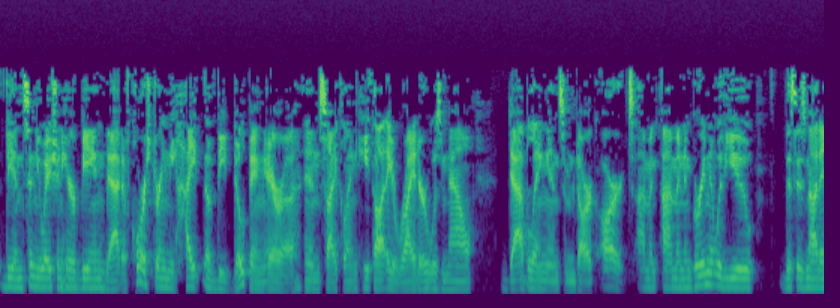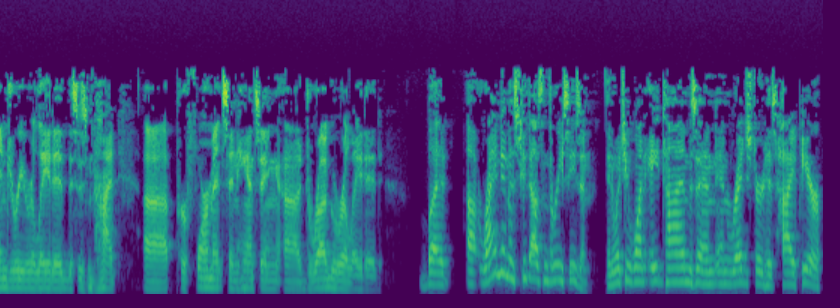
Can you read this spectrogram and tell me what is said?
The insinuation here being that, of course, during the height of the doping era in cycling, he thought a rider was now dabbling in some dark arts. I'm, I'm in agreement with you this is not injury related. This is not uh, performance enhancing uh, drug related. But uh, Ryan Newman's 2003 season, in which he won eight times and, and registered his high PEER,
